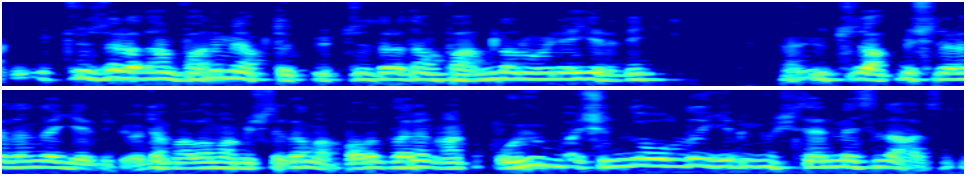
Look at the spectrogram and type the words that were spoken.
Yani 300 liradan farm yaptık. 300 liradan farmdan oyuna girdik. Yani 360 liradan da girdik. Ödem alamamıştık ama balıkların oyun başında olduğu gibi yükselmesi lazım.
